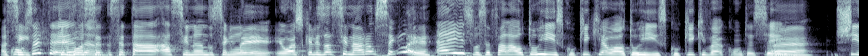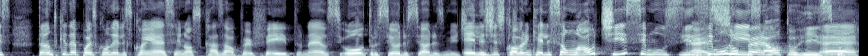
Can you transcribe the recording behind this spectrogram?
Assim, com certeza. Que você, você tá assinando sem ler? Eu acho que eles assinaram sem ler. É isso, você fala alto risco. O que, que é o alto risco? O que, que vai acontecer? É. X. Tanto que depois, quando eles conhecem nosso casal perfeito, né? O outro senhor e senhora Smith, eles descobrem que eles são altíssimos é, super risco. alto risco. É.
